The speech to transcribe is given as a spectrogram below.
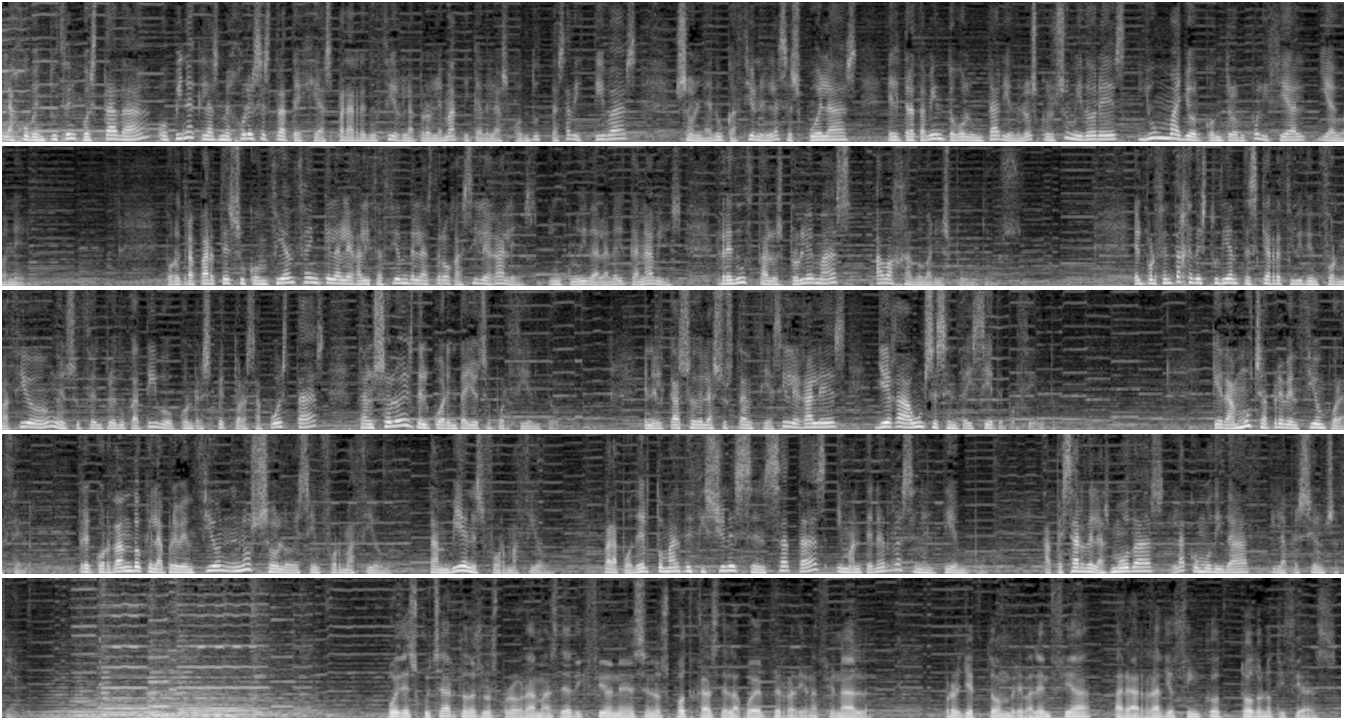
La juventud encuestada opina que las mejores estrategias para reducir la problemática de las conductas adictivas son la educación en las escuelas, el tratamiento voluntario de los consumidores y un mayor control policial y aduanero. Por otra parte, su confianza en que la legalización de las drogas ilegales, incluida la del cannabis, reduzca los problemas ha bajado varios puntos. El porcentaje de estudiantes que ha recibido información en su centro educativo con respecto a las apuestas tan solo es del 48%. En el caso de las sustancias ilegales llega a un 67%. Queda mucha prevención por hacer, recordando que la prevención no solo es información, también es formación, para poder tomar decisiones sensatas y mantenerlas en el tiempo, a pesar de las modas, la comodidad y la presión social. Puede escuchar todos los programas de adicciones en los podcasts de la web de Radio Nacional. Proyecto Hombre Valencia para Radio 5 Todo Noticias.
